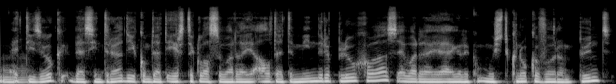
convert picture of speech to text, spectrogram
Eh, Het is ook bij Sint-Truiden, je komt uit eerste klasse waar dat je altijd de mindere ploeg was en waar dat je eigenlijk moest knokken voor een punt.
